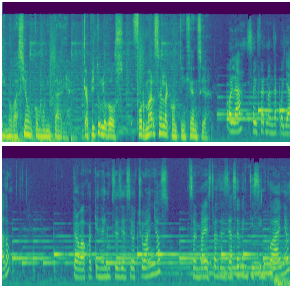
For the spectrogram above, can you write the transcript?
Innovación comunitaria. Capítulo 2. Formarse en la contingencia. Hola, soy Fernanda Collado. Trabajo aquí en el Lux desde hace 8 años. Soy maestra desde hace 25 años.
